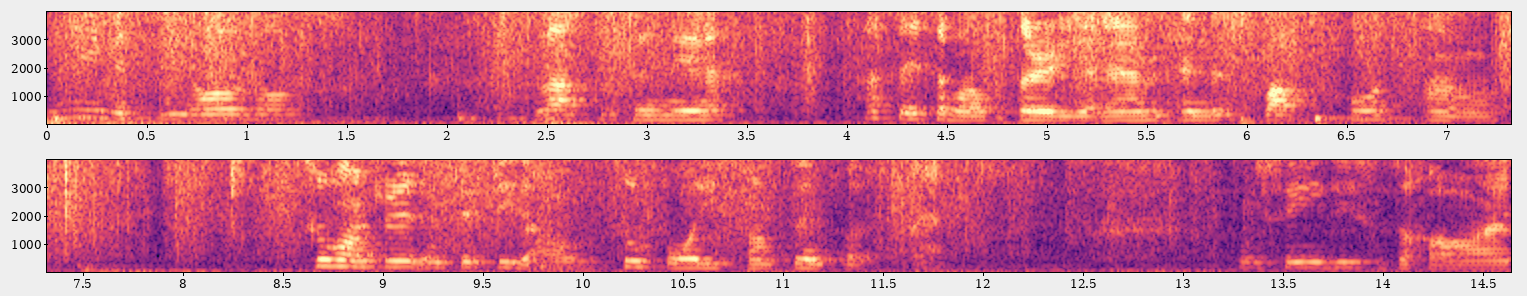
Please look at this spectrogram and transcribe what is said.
You can even see all those lobsters in there. I say it's about 30 of them. And this box costs um $250. 240 something plus tax. You see, these is a hard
